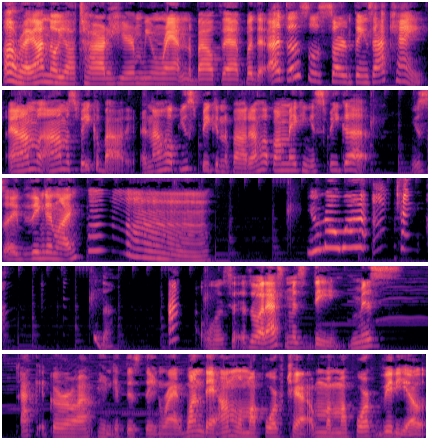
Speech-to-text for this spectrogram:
All right, I know y'all tired of hearing me ranting about that, but I, those are certain things I can't, and I'm I'm gonna speak about it, and I hope you speaking about it. I hope I'm making you speak up. You say thinking like, hmm, you know what? I can't either. I, well, that's Miss Dee, Miss. I, girl, I can't get this thing right. One day, I'm on my fourth chat, I'm on my fourth video,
